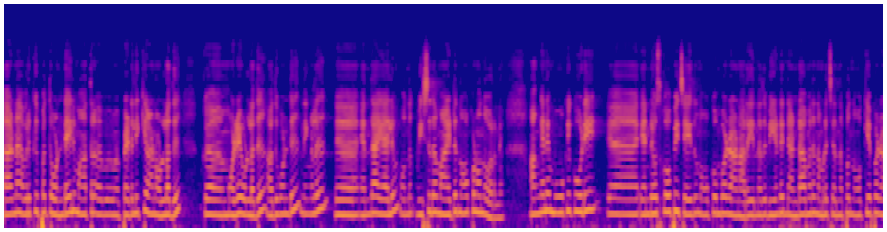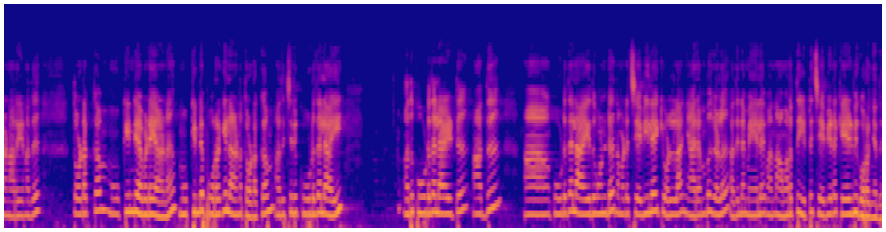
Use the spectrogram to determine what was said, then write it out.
കാരണം അവർക്ക് ഇപ്പോൾ തൊണ്ടയിൽ മാത്രം പെടലിക്കാണുള്ളത് ക- മുഴയുള്ളത്. അതുകൊണ്ട് നിങ്ങൾ എന്തായാലും ഒന്ന് വിശദമായിട്ട് നോക്കണമെന്ന് പറഞ്ഞു. അങ്ങനെ മൂക്കിക്കൂടി എൻഡോസ്കോപ്പി ചെയ്ത് നോക്കുമ്പോഴാണ് അറിയുന്നത്. വീണ്ടും രണ്ടാമത് നമ്മൾ ചെന്നപ്പോൾ നോക്കിയപ്പോഴാണ് അറിയണത്. തുടക്കം മൂക്കിന്റെ അവിടെയാണ്. മൂക്കിന്റെ പുറകിലാണ് തുടക്കം. അത് ഇച്ചിരി കൂടുതലായി. അത് കൂടുതലായിട്ട് അത് കൂടുതലായതുകൊണ്ട് നമ്മുടെ ചെവിയിലേക്കുള്ള ഞരമ്പുകൾ അതിന്റെ മേലെ വന്ന് അമർത്തിയിട്ട് ചെവിയുടെ കേൾവി കുറഞ്ഞത്.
